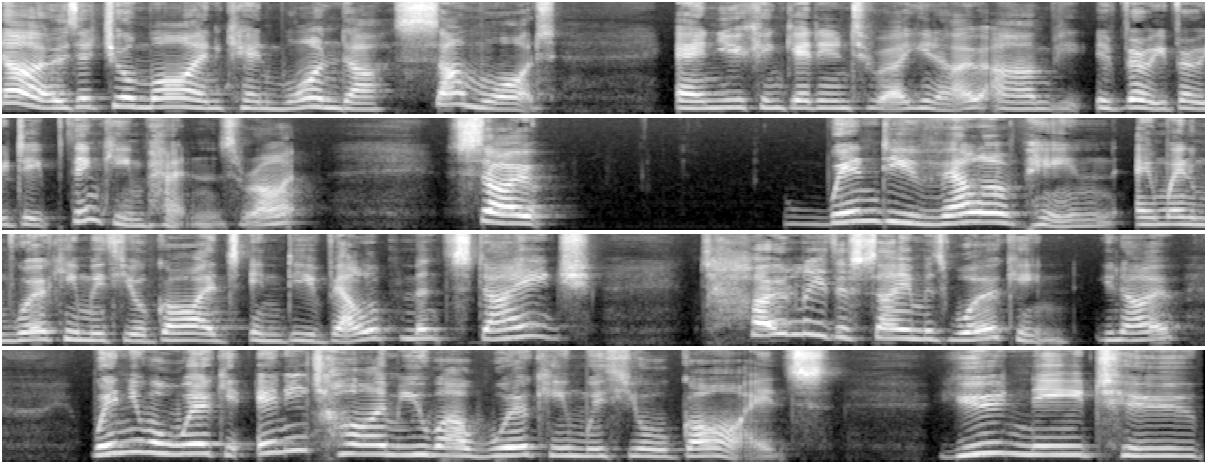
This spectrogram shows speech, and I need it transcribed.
knows that your mind can wander somewhat and you can get into a, you know, um, very, very deep thinking patterns, right? So when developing and when working with your guides in development stage, totally the same as working, you know. When you are working, anytime you are working with your guides, you need to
